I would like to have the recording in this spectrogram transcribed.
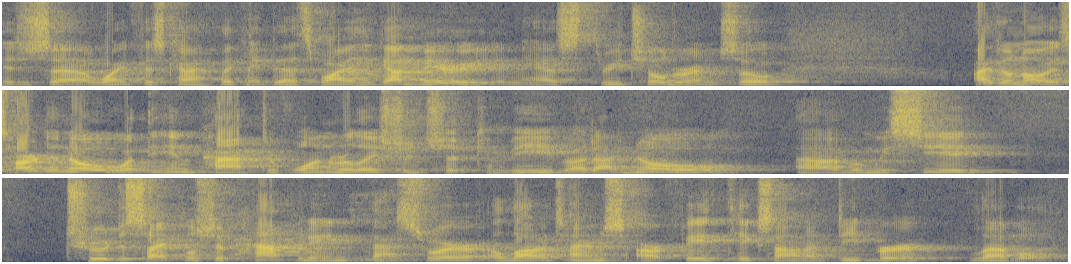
his uh, wife is Catholic. Maybe that's why he got married and has three children. So I don't know. It's hard to know what the impact of one relationship can be, but I know uh, when we see true discipleship happening, that's where a lot of times our faith takes on a deeper level.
